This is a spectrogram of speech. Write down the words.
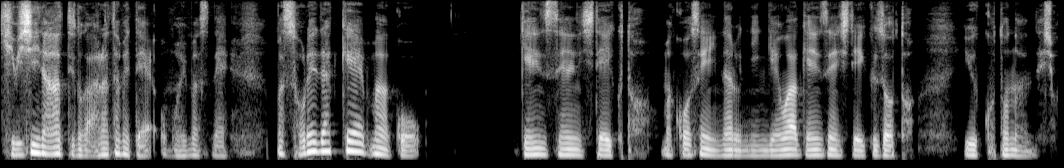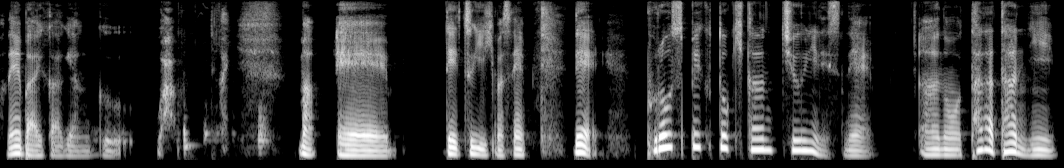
厳しいなっていうのが改めて思いますね。まあそれだけ、まあこう、厳選していくと。まあ構成員になる人間は厳選していくぞということなんでしょうね。バイカーギャングは。はい。まあ、えー、で、次いきますね。で、プロスペクト期間中にですね、あの、ただ単に、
